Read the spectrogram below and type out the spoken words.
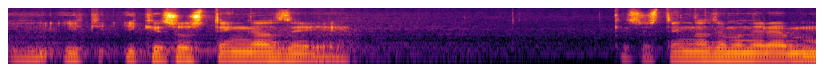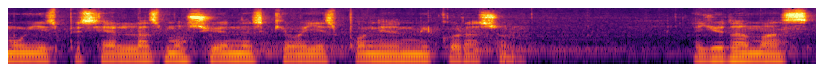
y, que sostengas de que sostengas de manera muy especial las mociones que vayas poniendo en mi corazón. Ayuda más,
